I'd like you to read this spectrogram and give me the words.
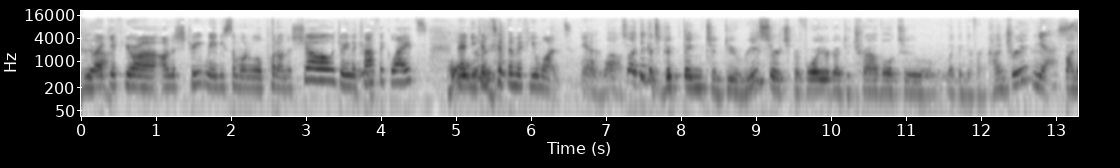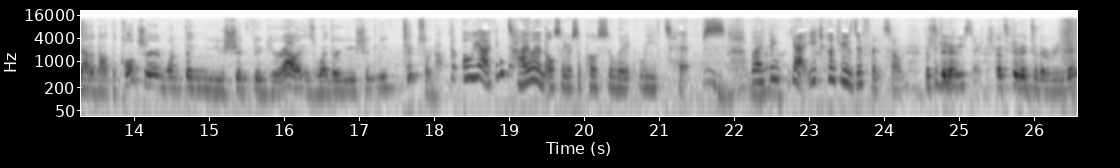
Yeah. Like if you're uh, on the street, maybe someone will put on a show during the traffic lights. Oh, then you can tip them if you want. Yeah. Oh, wow. So I think it's a good thing to do research before you're going to travel to like a different country. Yes. Find out about the culture, and one thing you should figure out is whether you should leave tips or not. Oh yeah, I think Thailand also you're supposed to leave tips, but I think yeah, each country is different, so you Let's should do get your in- research. Let's get into the reading.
